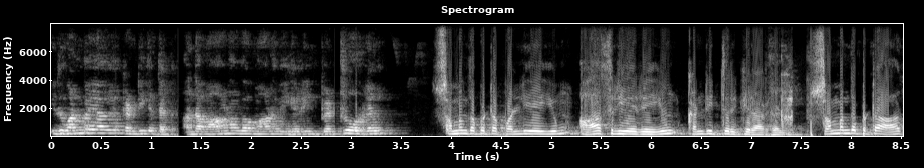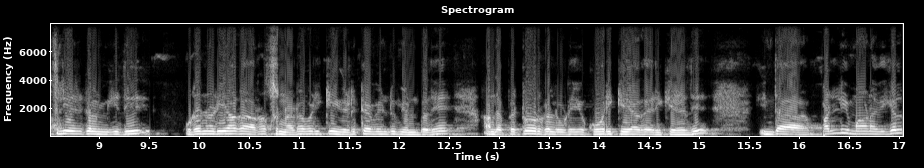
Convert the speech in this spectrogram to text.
இது வன்மையாக கண்டிக்கத்தக்க அந்த மாணவ மாணவிகளின் பெற்றோர்கள் சம்பந்தப்பட்ட பள்ளியையும் ஆசிரியரையும் கண்டித்திருக்கிறார்கள். சம்பந்தப்பட்ட ஆசிரியர்கள் மீது உடனடியாக அரசு நடவடிக்கை எடுக்க வேண்டும் என்பதே அந்த பெற்றோர்களுடைய கோரிக்கையாக இருக்கிறது. இந்த பள்ளி மாணவிகள்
